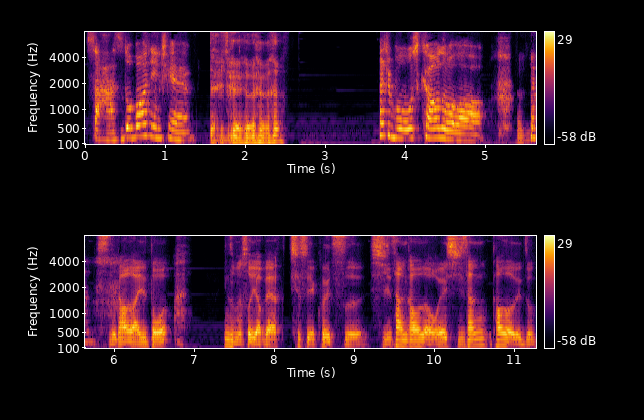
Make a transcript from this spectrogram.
啥子都包进去，对对，那就不是烤肉了。是烤肉你多，你这么说，要不然其实也可以吃西昌烤肉。我也西昌烤肉那种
